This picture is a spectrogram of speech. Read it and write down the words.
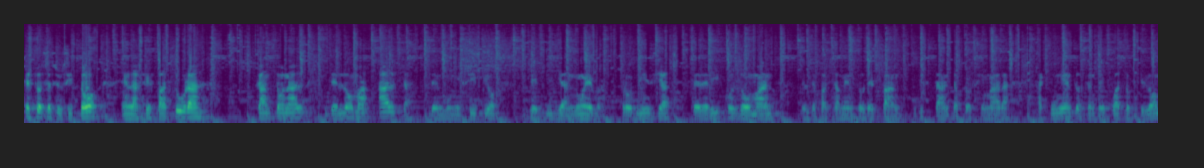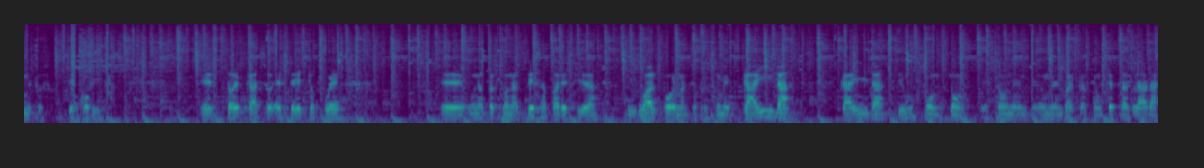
Esto se suscitó en la jefatura cantonal de Loma Alta del municipio de Villanueva, provincia Federico Domán del departamento de Pan, distante aproximada a 534 kilómetros de Cobija. Este, caso, este hecho fue eh, una persona desaparecida, de igual forma se presume caída, caída de un pontón, es una embarcación que traslada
